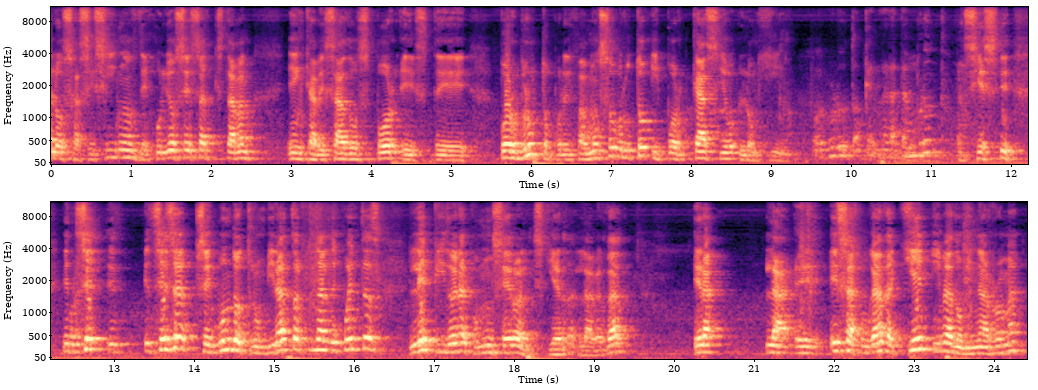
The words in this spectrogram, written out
los asesinos de Julio César que estaban encabezados por este por Bruto, por el famoso Bruto y por Casio Longino. Por Bruto, que no era tan bruto. Así es. Entonces, César segundo triunvirato, a final de cuentas, Lépido era como un cero a la izquierda, la verdad. Era la, eh, esa jugada, ¿quién iba a dominar Roma?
